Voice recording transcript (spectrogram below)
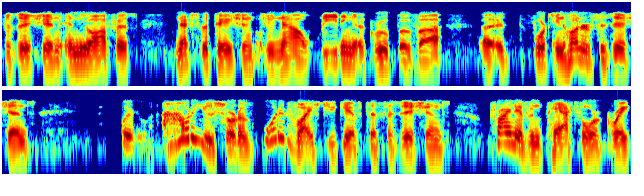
physician in the office next to the patient to now leading a group of uh, uh, 1,400 physicians. How do you sort of, what advice do you give to physicians trying to have impactful or great,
